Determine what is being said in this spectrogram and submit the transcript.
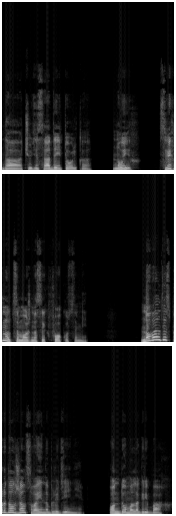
Да, чудеса, да и только. Ну их, свихнуться можно с их фокусами. Но Валдис продолжал свои наблюдения. Он думал о грибах,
